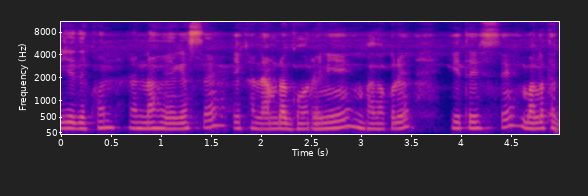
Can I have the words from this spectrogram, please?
এই যে দেখুন, রান্না হয়ে গেছে। এখানে আমরা ঘরে নিয়ে ভালো করে খেতে এসেছি। ভালো থাকবে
